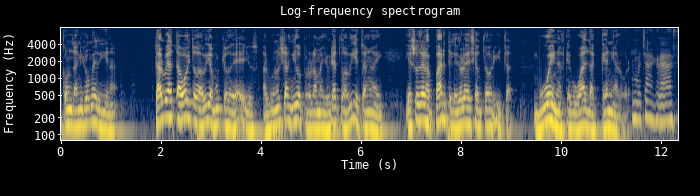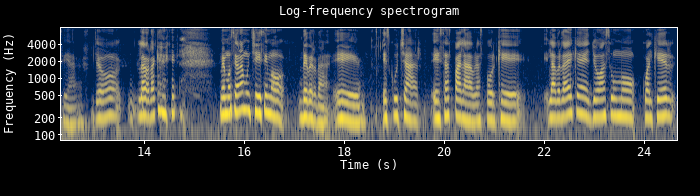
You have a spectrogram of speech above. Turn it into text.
con Danilo Medina. Tal vez hasta hoy todavía muchos de ellos, algunos se han ido, pero la mayoría todavía están ahí. Y eso es de la parte que yo le decía a usted ahorita, buenas que guarda Kenia Lora. Muchas gracias. Yo, la verdad que me emociona muchísimo, de verdad, eh, escuchar esas palabras, porque la verdad es que yo asumo cualquier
